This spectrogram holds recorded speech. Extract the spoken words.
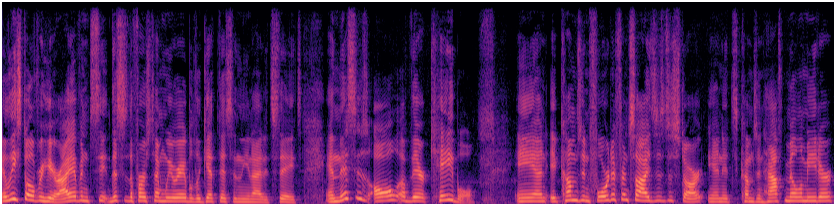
at least over here. I haven't seen, this is the first time we were able to get this in the United States. And this is all of their cable and it comes in four different sizes to start and it comes in half millimeter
